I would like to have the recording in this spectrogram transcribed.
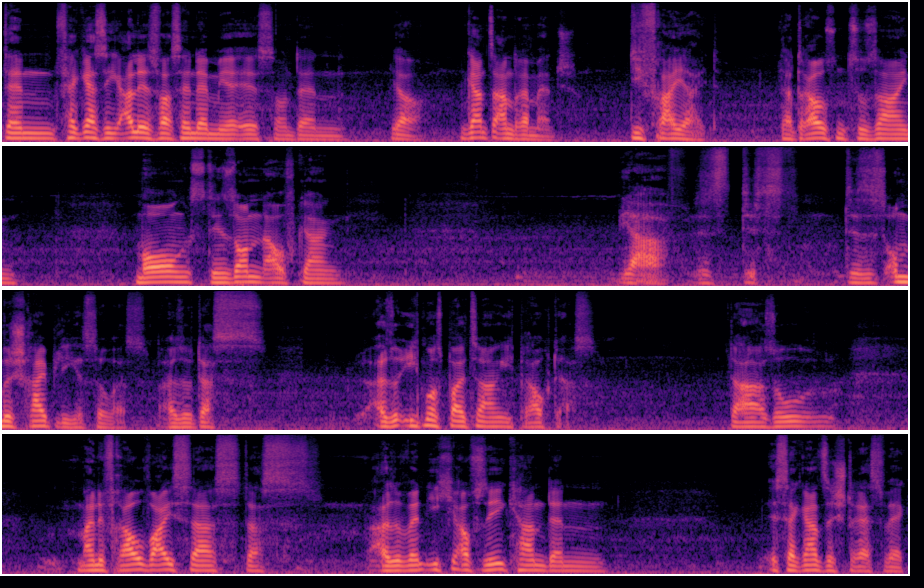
dann vergesse ich alles, was hinter mir ist und dann, ja, ein ganz anderer Mensch. Die Freiheit, da draußen zu sein, morgens den Sonnenaufgang. Ja, das, das, das ist unbeschreibliches sowas. Also das, also ich muss bald sagen, ich brauche das. Da so, meine Frau weiß das, dass, also wenn ich auf See kann, dann ist der ganze Stress weg.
